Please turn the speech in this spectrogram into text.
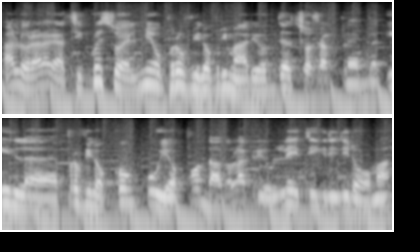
Allora ragazzi questo è il mio profilo primario del social club il profilo con cui ho fondato la crew Le Tigri di Roma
